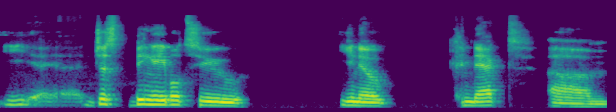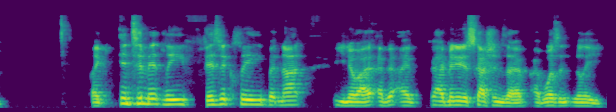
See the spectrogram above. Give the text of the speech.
yeah, just being able to you know connect um like intimately physically but not you know I, I've, I've had many discussions that I, I wasn't really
